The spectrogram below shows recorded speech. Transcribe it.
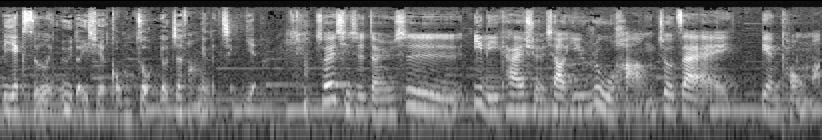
BX 领域的一些工作，有这方面的经验。所以其实等于是一离开学校，一入行就在电通嘛。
